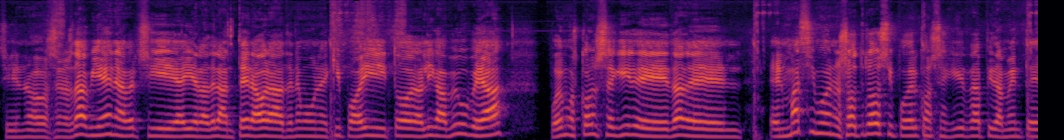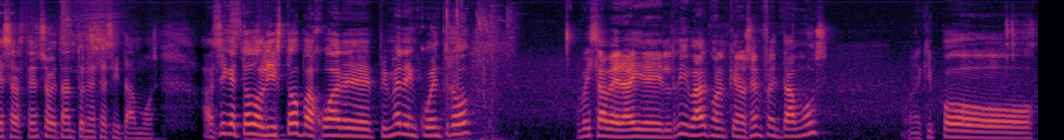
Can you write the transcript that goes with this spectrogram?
si nos, se nos da bien, a ver si ahí en la delantera ahora tenemos un equipo ahí, toda la Liga BVA podemos conseguir eh, dar el, el, máximo de nosotros y poder conseguir rápidamente ese ascenso que tanto necesitamos. Así que todo listo para jugar el primer encuentro. Vais a ver ahí el rival con el que nos enfrentamos. Un equipo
